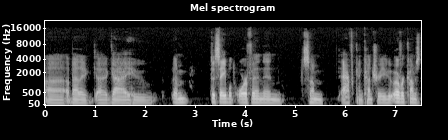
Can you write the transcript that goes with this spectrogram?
uh, about a, a guy who a disabled orphan in some African country who overcomes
